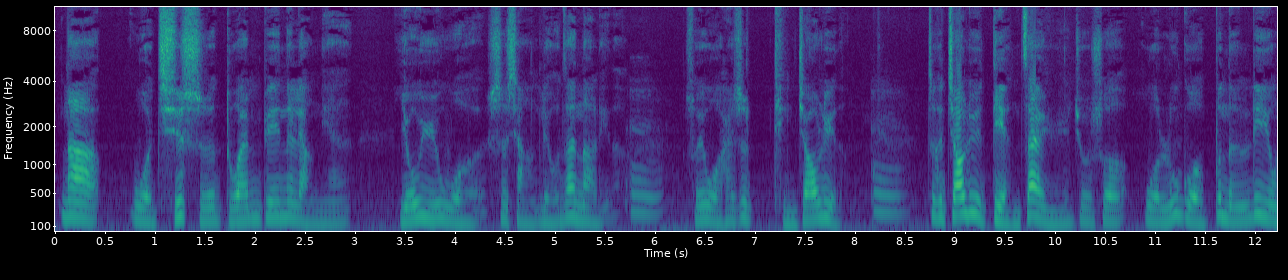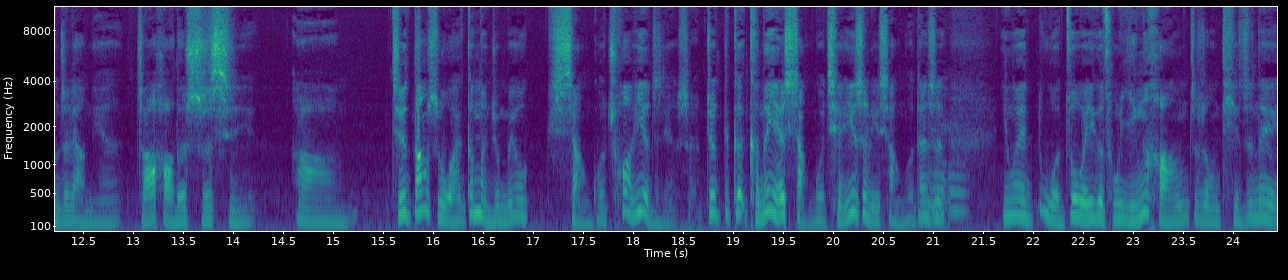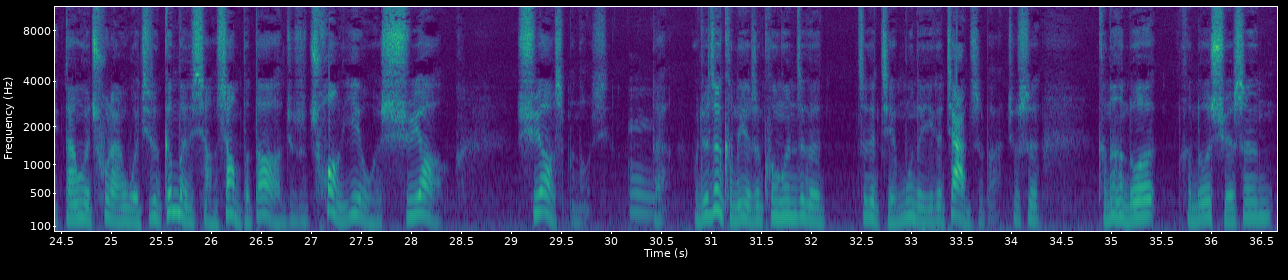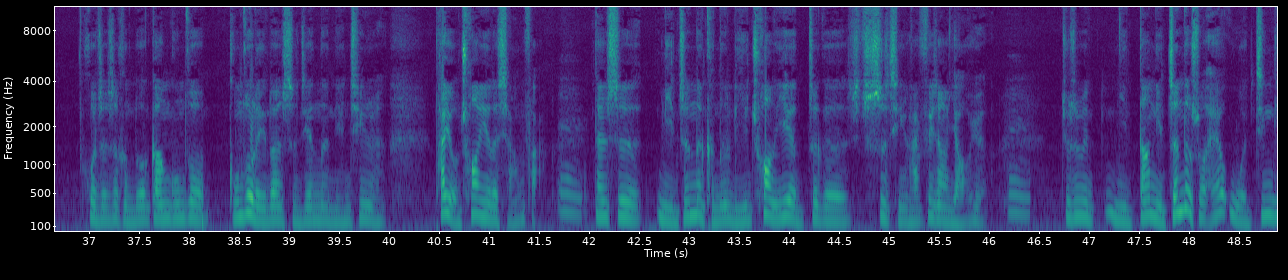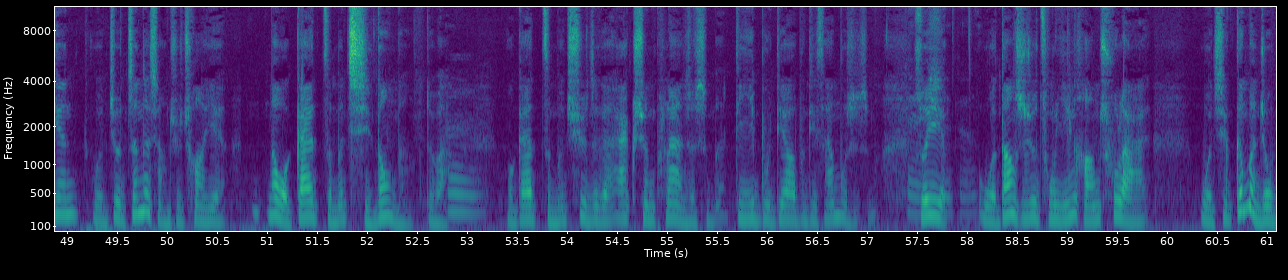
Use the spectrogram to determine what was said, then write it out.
那我其实读 MBA 那两年，由于我是想留在那里的，嗯所以我还是挺焦虑的。嗯这个焦虑点在于，就是说我如果不能利用这两年找好的实习，啊、其实当时我还根本就没有想过创业这件事，就可可能也想过，潜意识里想过，但是嗯因为我作为一个从银行这种体制内单位出来，我其实根本想象不到，就是创业我需要需要什么东西。嗯，对，我觉得这可能也是坤坤这个这个节目的一个价值吧，就是可能很多很多学生或者是很多刚工作工作了一段时间的年轻人，他有创业的想法，嗯但是你真的可能离创业这个事情还非常遥远。嗯就是因为你当你真的说，哎，我今天我就真的想去创业，那我该怎么启动呢？对吧？嗯，我该怎么去这个 action plan 是什么？第一步、第二步、第三步是什么？所以我当时就从银行出来，我其实根本就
